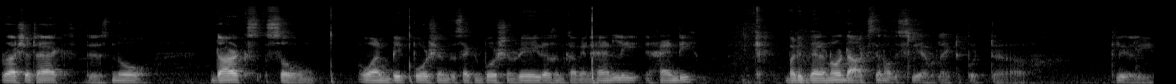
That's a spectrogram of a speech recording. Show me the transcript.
Rush attack, there's no darks, so one big portion, the second portion really doesn't come in handy. handy. But if there are no darks, then obviously I would like to put uh, clearly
